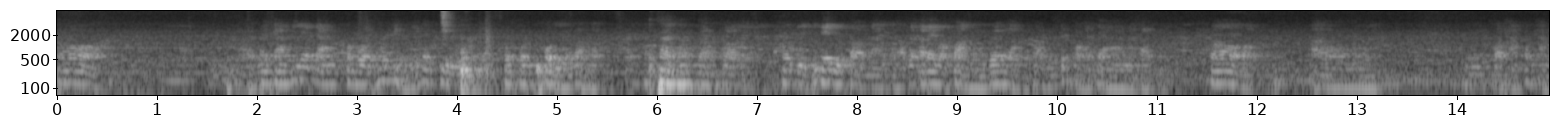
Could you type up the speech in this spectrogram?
ก็รายการที่อาจารย์ประมวลพูดถึงนี่ก็คือคนคนคนหรือเปล่าครับใช่ครับก็ก็โชคดีที่ได้ดูตอนนั้นนะครับ แล้วก็ได้มาฟังเรื่องหลังความรู้สึกของอาจารย์นะครับ ก็ขอถามคำถาม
